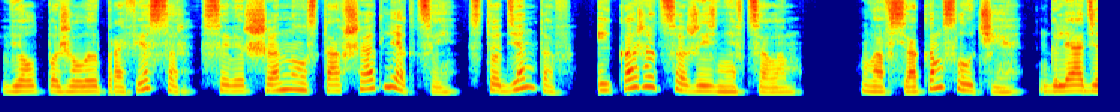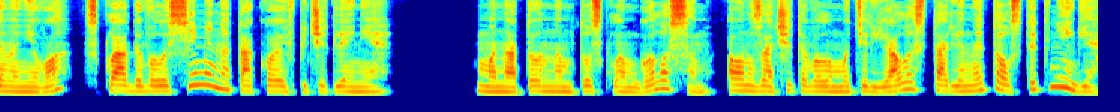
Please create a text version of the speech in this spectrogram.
вел пожилой профессор, совершенно уставший от лекций, студентов и, кажется, жизни в целом. Во всяком случае, глядя на него, складывалось именно такое впечатление. Монотонным тусклым голосом он зачитывал материалы старинной толстой книги,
